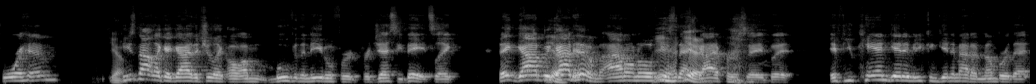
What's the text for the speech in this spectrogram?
for him, yeah. He's not like a guy that you're like, oh, I'm moving the needle for for Jesse Bates. Like, thank God we yeah. got him. I don't know if he's yeah, that yeah. guy per se, but if you can get him, you can get him at a number that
